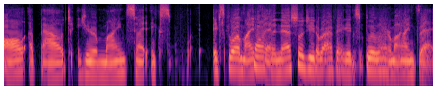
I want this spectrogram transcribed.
all about your mindset exp- explore Called mindset the National Geographic Explorer mindset.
